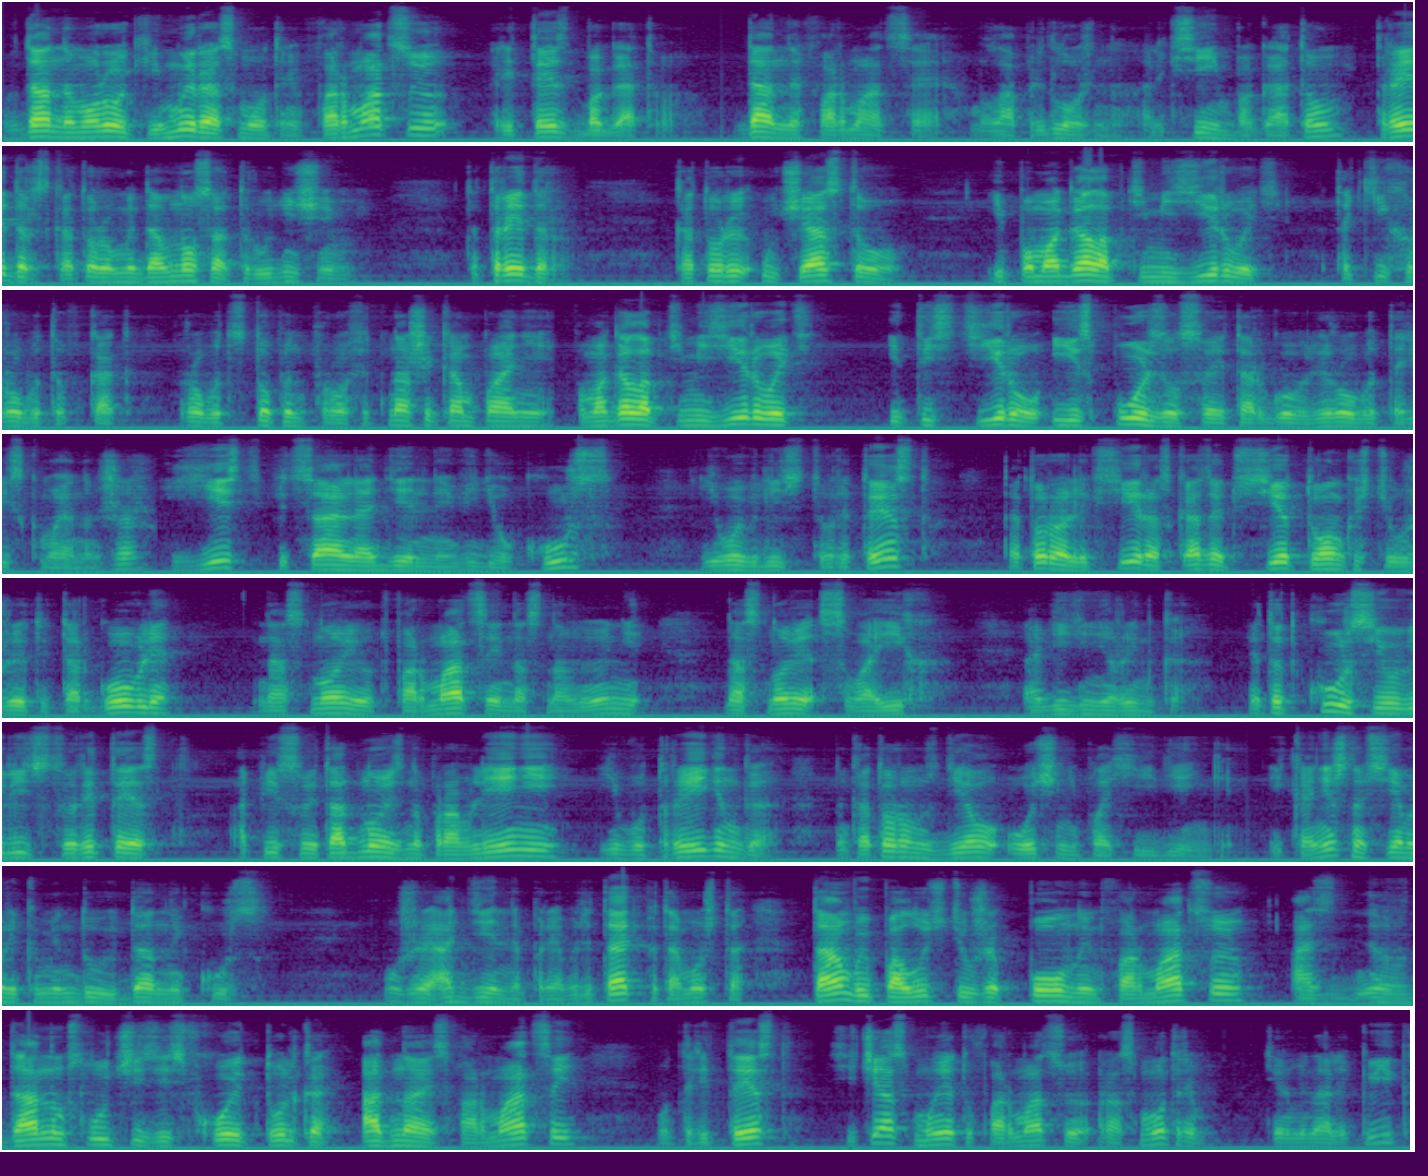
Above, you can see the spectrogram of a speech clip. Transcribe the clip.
В данном уроке мы рассмотрим формацию ретест богатого. Данная формация была предложена Алексеем Богатовым, трейдер, с которым мы давно сотрудничаем. Это трейдер, который участвовал и помогал оптимизировать таких роботов, как робот Stop and Profit нашей компании, помогал оптимизировать и тестировал и использовал в своей торговле робота Risk Manager. Есть специальный отдельный видеокурс Его Величество Ретест, который Алексей рассказывает все тонкости уже этой торговли на основе информации, на основе, на основе своих видения рынка. Этот курс Его Величества Ретест описывает одно из направлений его трейдинга, на котором сделал очень неплохие деньги. И, конечно, всем рекомендую данный курс уже отдельно приобретать, потому что там вы получите уже полную информацию, а в данном случае здесь входит только одна из формаций, вот ретест. Сейчас мы эту формацию рассмотрим в терминале Quick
